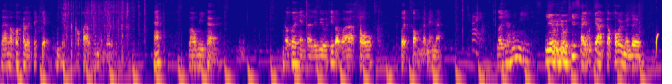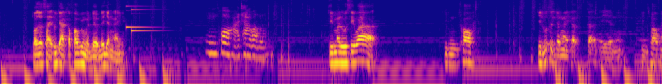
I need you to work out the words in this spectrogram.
แล้วเราก็กำลังจะเก็บทุกอย่างเข้าไปที่เหมือนเดิมนะเรามีแต่ เราเคยเห็นแต่รีวิวที่แบบว่าเขาเปิดกล่องกันใช่ไหมใช่ เรายังไม่มีรีวิวที่ใส่ทุกอย่างกลับเข้าไปเหมือนเดิม เราจะใส่ทุกอย่างกลับเข้าไปเหมือนเดิมได้ยังไง อืมพ่อหาทางออกแล้ว กินมาดูซิว่า กินชอบ กินรู้สึกยังไงกับกับไอ้อันนี้ กินชอบไหม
